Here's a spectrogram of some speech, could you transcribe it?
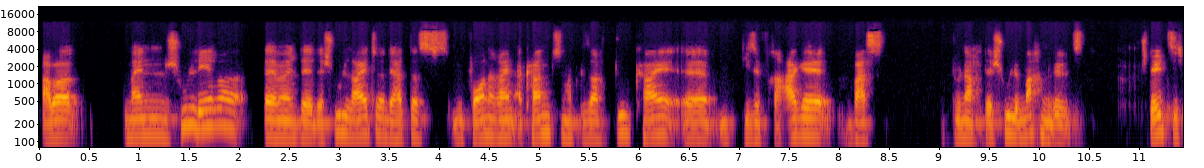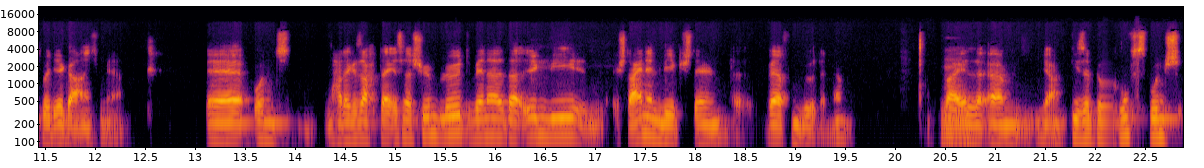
aber mein Schullehrer, äh, der, der Schulleiter, der hat das vornherein erkannt und hat gesagt, du Kai, äh, diese Frage, was du nach der Schule machen willst, stellt sich bei dir gar nicht mehr. Äh, und hat er gesagt, da ist er schön blöd, wenn er da irgendwie Steine in den Weg stellen, äh, werfen würde. Ne? Mhm. Weil ähm, ja, dieser Berufswunsch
